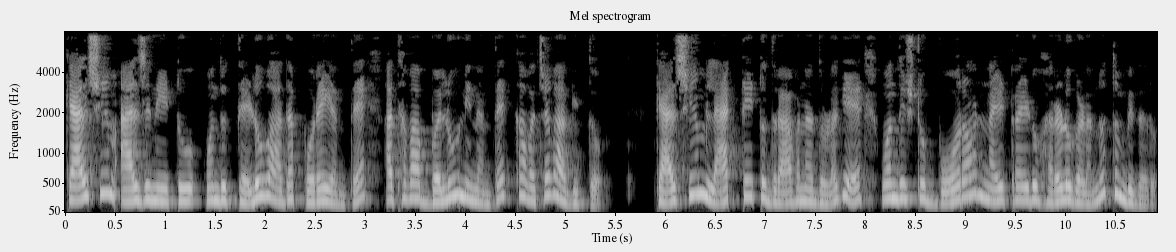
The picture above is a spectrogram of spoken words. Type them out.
ಕ್ಯಾಲ್ಸಿಯಂ ಆಲ್ಜಿನೇಟು ಒಂದು ತೆಳುವಾದ ಪೊರೆಯಂತೆ ಅಥವಾ ಬಲೂನಿನಂತೆ ಕವಚವಾಗಿತ್ತು. ಕ್ಯಾಲ್ಸಿಯಂ ಲ್ಯಾಕ್ಟೇಟು ದ್ರಾವಣದೊಳಗೆ ಒಂದಿಷ್ಟು ಬೋರಾನ್ ನೈಟ್ರೈಡು ಹರಳುಗಳನ್ನು ತುಂಬಿದರು.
